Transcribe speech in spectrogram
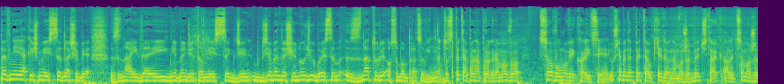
pewnie jakieś miejsce dla siebie znajdę i nie będzie to miejsce, gdzie, gdzie będę się nudził, bo jestem z natury osobą pracowitą. No to spytam pana programowo, co w umowie koalicyjnej? Już nie będę pytał, kiedy ona może być, tak? Ale co może,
